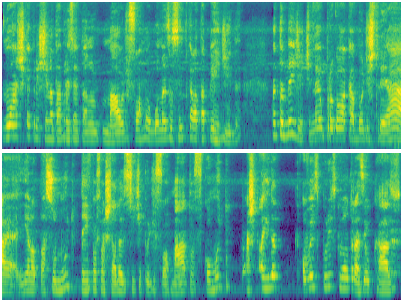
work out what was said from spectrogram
Não acho que a Cristina tá apresentando mal de forma alguma, mas eu sinto que ela tá perdida. Mas também, gente, né? O programa acabou de estrear e ela passou muito tempo afastada desse tipo de formato. Ficou muito. Acho que ainda. Talvez por isso que vão trazer o caso.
